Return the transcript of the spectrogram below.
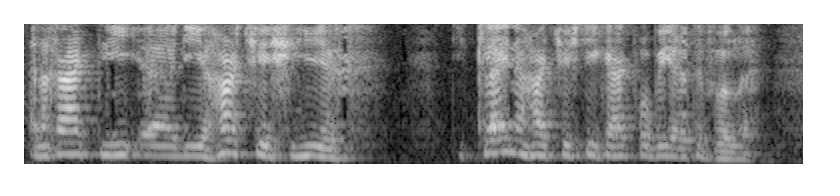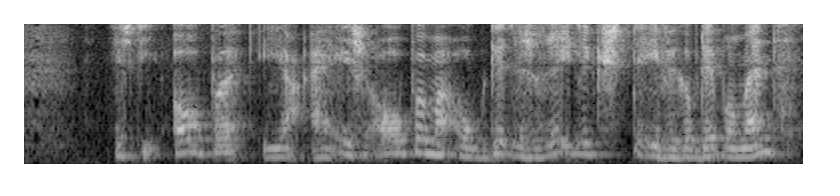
En dan ga ik die, uh, die hartjes hier kleine hartjes die ga ik proberen te vullen. Is die open? Ja, hij is open, maar ook dit is redelijk stevig op dit moment.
